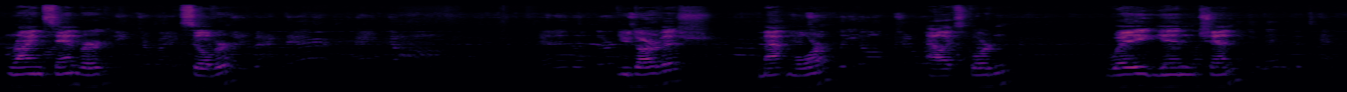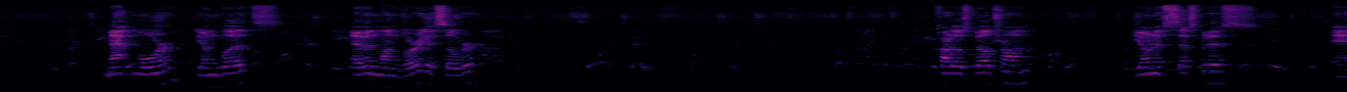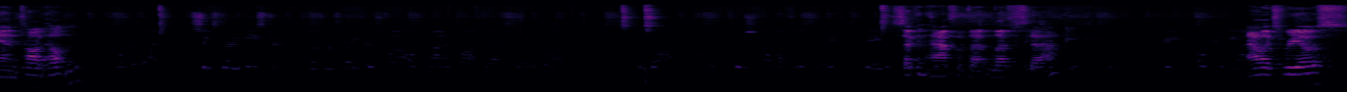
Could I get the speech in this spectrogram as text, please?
Ryne Sandberg, silver. Yu Darvish, Matt Moore, Alex Gordon, Wei Yin Chen, Matt Moore, Youngbloods, Evan Longoria, silver. Carlos Beltran, Yoenis Cespedes, and Todd Helton. Second half of that left stack. Alex Rios.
